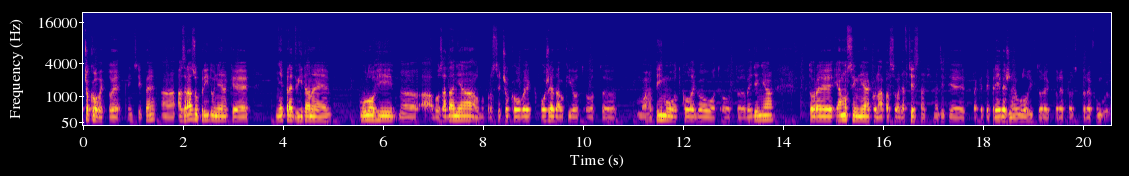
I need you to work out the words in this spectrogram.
Čokoľvek to je v princípe. A, a zrazu prídu nejaké nepredvídané úlohy uh, alebo zadania, alebo proste čokoľvek, požiadavky od, od môjho týmu, od kolegov, od, od vedenia, ktoré ja musím nejako napasovať a vtesnať medzi tie, také tie priebežné úlohy, ktoré, ktoré, ktoré fungujú.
